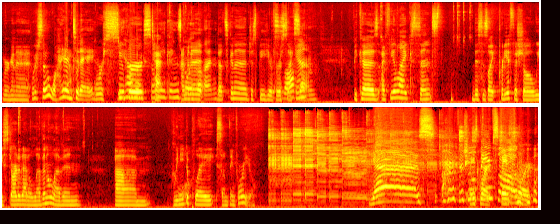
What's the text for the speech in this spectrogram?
we're gonna We're so wired today. we're We super have, like, so tech. many things I'm going gonna, on. That's gonna just be here for a second awesome. because I feel like since this is like pretty official, we started at eleven eleven. Um, we need to play something for you. Yes, our official theme Space song. Court.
